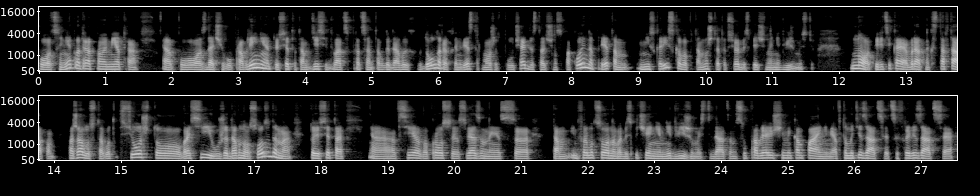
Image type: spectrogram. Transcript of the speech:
по цене квадратного метра, э, по сдаче в управление, то есть это там 10-20% годовых в долларах инвестор может получать достаточно спокойно, при этом низкорисково, потому что это все обеспечено недвижимостью. Но, перетекая обратно к стартапам, пожалуйста, вот все, что в России уже давно создано, то есть это э, все вопросы, связанные с там, информационным обеспечением недвижимости, да, там, с управляющими компаниями, автоматизация, цифровизация,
